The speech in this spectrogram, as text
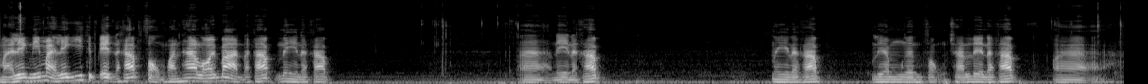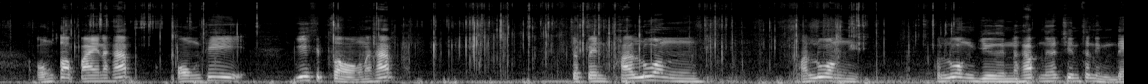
หมายเลขนี้หมายเลขยี่สิบเอ็ดนะครับสองพันห้าร้อยบาทนะครับ นี่นะครับ อ่า นี่นะครับ นี่นะครับเรียมเงินสองชั้นเลยนะครับอ่าองค์ต่อไปนะครับ องค์ที่ยี่สิบสองนะครับ จะเป็นพระล่วงพระล่วงพระล่วงยืนนะครับ เนื้อชิ้นสนิมแด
